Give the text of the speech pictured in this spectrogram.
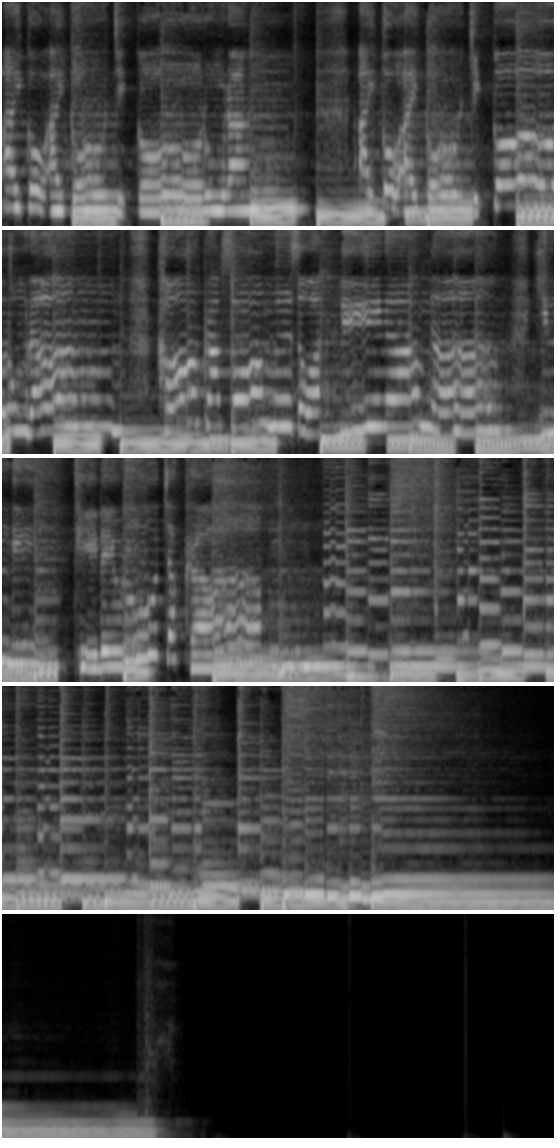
ไอโกไอโกจิโกรุงรัง ไอโกไอโกจิโกรุงรัง ขอกราบสองมือสวัสดีงามงาม ยินดีที่ได้รู้จักครับ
